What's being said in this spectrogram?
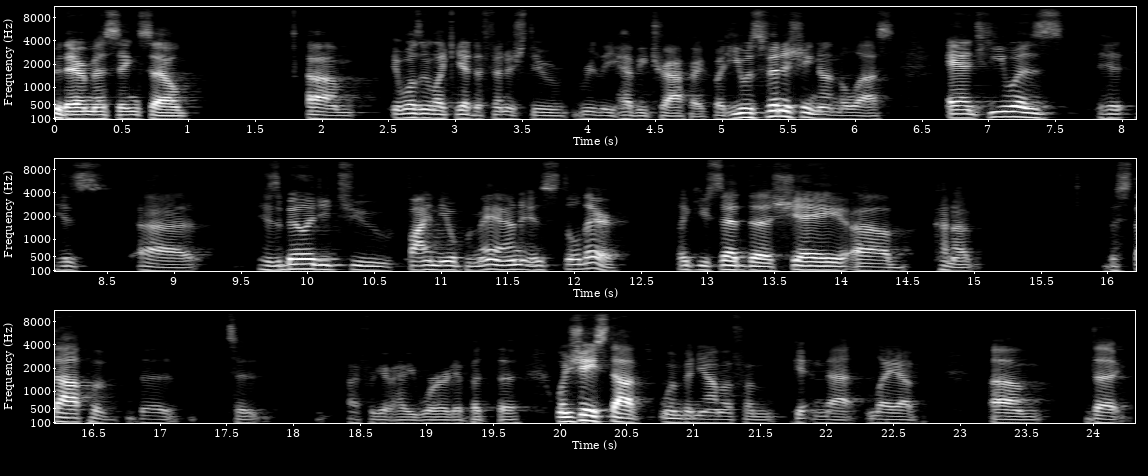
who they're missing. So um, it wasn't like he had to finish through really heavy traffic, but he was finishing nonetheless. And he was his uh, his ability to find the open man is still there. Like you said, the Shea uh, kind of the stop of the to I forget how you word it, but the when Shea stopped Wembanyama from getting that layup, um, the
